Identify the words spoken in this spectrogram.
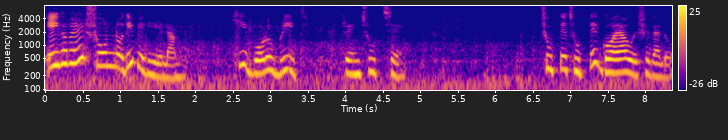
এইভাবে সোন নদী পেরিয়ে এলাম। কি বড় ব্রিজ! ট্রেন ছুটছে। ছুটতে ছুটতে গয়াও এসে গেল।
